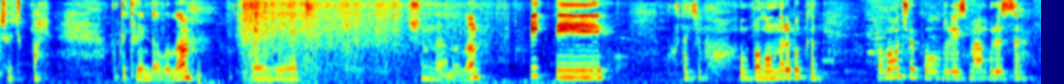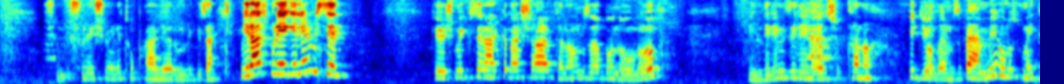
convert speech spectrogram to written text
Çocuklar. Buradakilerini de alalım. Evet. Şunu da alalım. Bitti. Buradaki bu balonlara bakın. Balon çöp oldu resmen burası. Şimdi şurayı şöyle toparlayalım bir güzel. Miraç buraya gelir misin? Görüşmek üzere arkadaşlar. Kanalımıza abone olup bildirim zilini açıp kanal videolarımızı beğenmeyi unutmayın.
